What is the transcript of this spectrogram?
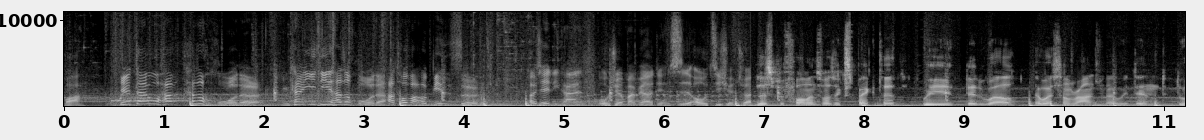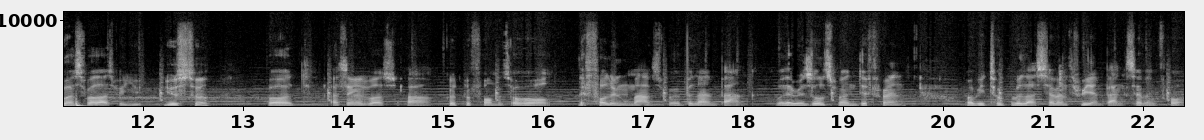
哇！因为戴物它它是活的，你看 ED 他是活的，他头发会变色的。而且你看，我觉得蛮妙的点是选出来。This performance was expected. We did well. There were some rounds where we didn't do as well as we used to, but I think it was a good performance overall. The following maps were Villa and Bank, where the results were different where we took Villa 7-3 and Bank 7-4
